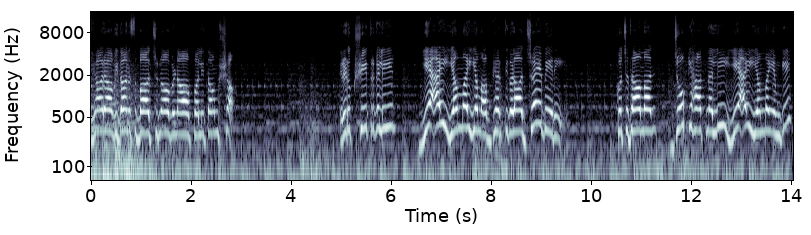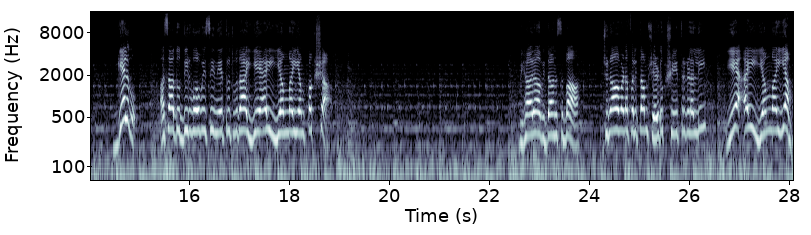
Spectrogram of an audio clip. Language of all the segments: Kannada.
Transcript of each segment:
ಬಿಹಾರ ವಿಧಾನಸಭಾ ಚುನಾವಣಾ ಫಲಿತಾಂಶ. ಎರಡು ಕ್ಷೇತ್ರಗಳಲ್ಲಿ ಎಐಎಂಐಎಂ ಅಭ್ಯರ್ಥಿಗಳ ಜಯಬೇರಿ ಕೊಚಧಾಮನ್ ಜೋಕಿಹಾತ್ನಲ್ಲಿ ಎಐಎಂಐಎಂಗೆ ಗೆಲುವು. ಅಸಾದುದ್ದೀನ್ ಓವೈಸಿ ನೇತೃತ್ವದ ಎಐಎಂಐಎಂ ಪಕ್ಷ. ಬಿಹಾರ ವಿಧಾನಸಭಾ ಚುನಾವಣಾ ಫಲಿತಾಂಶ ಎರಡು ಕ್ಷೇತ್ರಗಳಲ್ಲಿ ಎಐಎಂಐಎಂ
